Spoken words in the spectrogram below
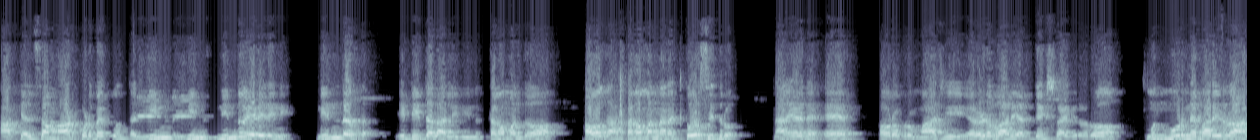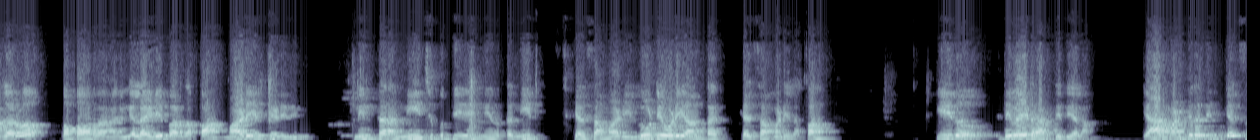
ಆ ಕೆಲಸ ಮಾಡ್ಕೊಡ್ಬೇಕು ಅಂತ ನಿನ್ ನಿನ್, ನಿಂದು ಹೇಳಿದೀನಿ. ನಿಂದ ಇಟ್ಟಿದ್ದಲ್ಲ ಅಲ್ಲಿ ನೀನು ತಗೊಂಬಂದು. ಅವಾಗ ತಗೊಂಬಂದ್ ನನಗೆ ತೋರಿಸಿದ್ರು. ನಾನು ಹೇಳಿದೆ, ಏ, ಅವರೊಬ್ರು ಮಾಜಿ ಎರಡು ಬಾರಿ ಅಧ್ಯಕ್ಷರಾಗಿರೋರು, ಮುಂದ್ ಮೂರನೇ ಬಾರಿ ಆಗೋರು ಪಾಪ ಅವ್ರ ಹಂಗೆಲ್ಲ ಹಿಡಿಬಾರ್ದಪ್ಪ, ಮಾಡಿ ಅಂತ ಹೇಳಿದೀನಿ. ನಿನ್ ತರ ನೀಚ್ ಬುದ್ಧಿ, ನೀನ್ ನೀಚ್ ಕೆಲಸ ಮಾಡಿ, ಲೂಟಿ ಹೊಡಿಯೋ ಅಂತ ಕೆಲಸ ಮಾಡಿಲ್ಲಪ್ಪ. ಇದು ಡಿವೈಡರ್ ಆಗ್ತಿದ್ಯಲ್ಲ. ಯಾರ್ ಮಾಡ್ತಿರೋದು ಇದ್ ಕೆಲಸ?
